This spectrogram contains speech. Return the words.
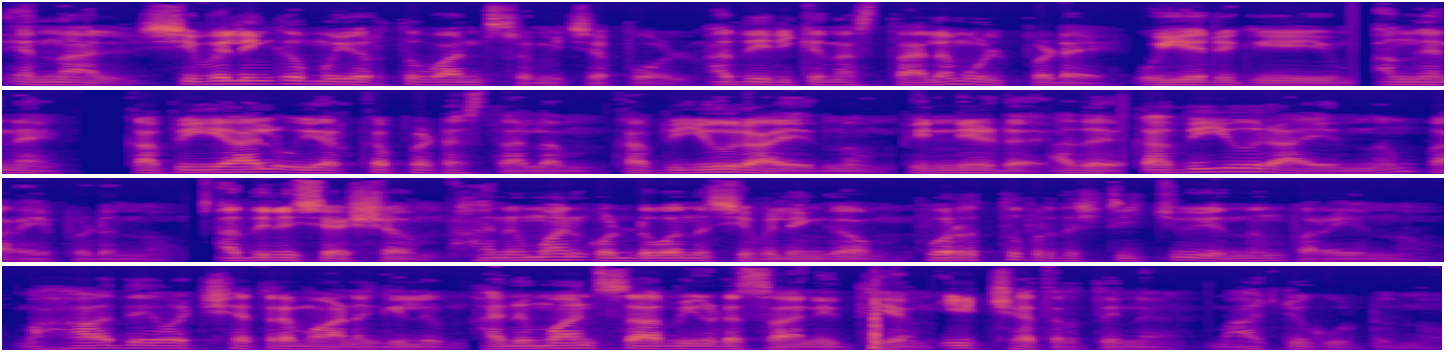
എന്നാൽ ശിവലിംഗം ഉയർത്തുവാൻ ശ്രമിച്ചപ്പോൾ അതിരിക്കുന്ന സ്ഥലം ഉൾപ്പെടെ ഉയരുകയും അങ്ങനെ കപിയാൽ ഉയർക്കപ്പെട്ട സ്ഥലം കവിയൂരായെന്നും പിന്നീട് അത് കവിയൂരായെന്നും പറയപ്പെടുന്നു. അതിനുശേഷം ഹനുമാൻ കൊണ്ടുവന്ന ശിവലിംഗം പുറത്തു പ്രതിഷ്ഠിച്ചു എന്നും പറയുന്നു. മഹാദേവ ക്ഷേത്രമാണെങ്കിലും ഹനുമാൻ സ്വാമിയുടെ സാന്നിധ്യം ഈ ക്ഷേത്രത്തിന് മാറ്റുകൂട്ടുന്നു.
